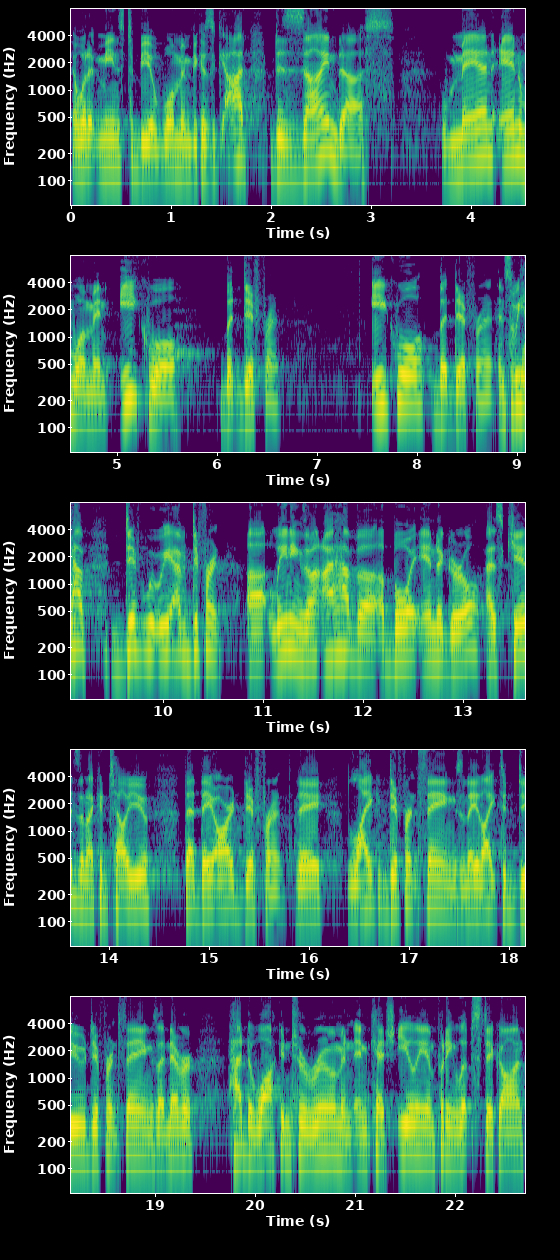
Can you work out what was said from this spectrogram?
and what it means to be a woman because God designed us, man and woman, equal but different equal but different. And so we have, diff- we have different uh, leanings. I have a, a, boy and a girl as kids, and I can tell you that they are different. They like different things, and they like to do different things. I never had to walk into a room and, and catch Eliam putting lipstick on,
